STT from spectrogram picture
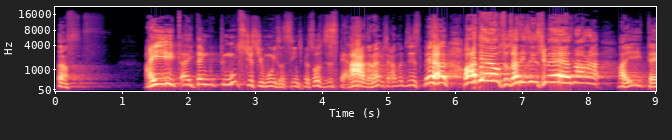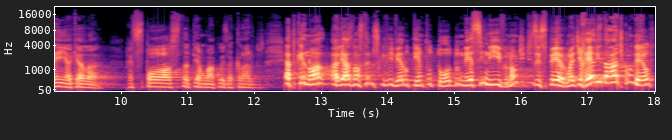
instâncias. Aí, aí tem, tem, muitos testemunhos assim, de pessoas desesperadas, né? Chegando no desespero, ó oh, Deus, o Senhor existe mesmo. Aí tem aquela resposta, tem alguma coisa clara. É porque nós, aliás, nós temos que viver o tempo todo nesse nível, não de desespero, mas de realidade com Deus.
